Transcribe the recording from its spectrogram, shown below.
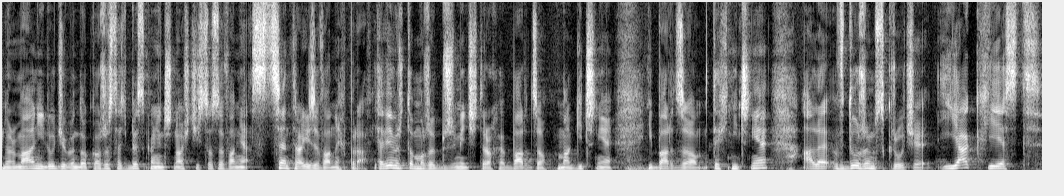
normalni ludzie będą korzystać bez konieczności stosowania scentralizowanych praw. Ja wiem, że to może brzmieć trochę bardzo magicznie i bardzo technicznie, ale w dużym skrócie, jak jest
